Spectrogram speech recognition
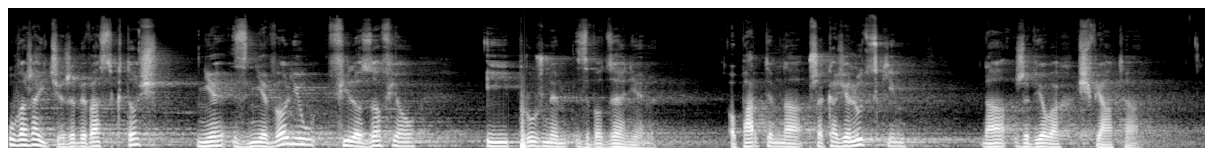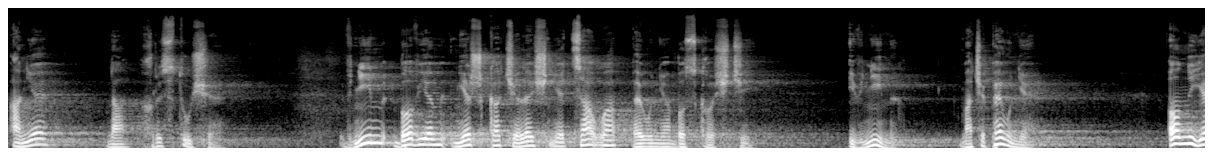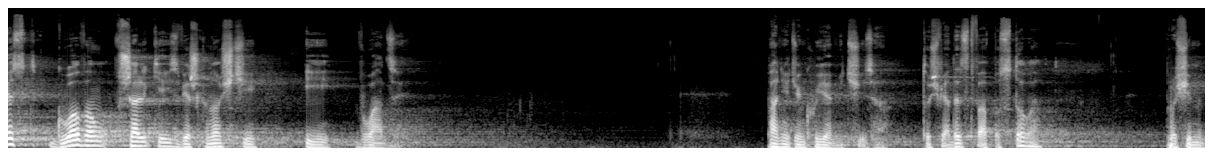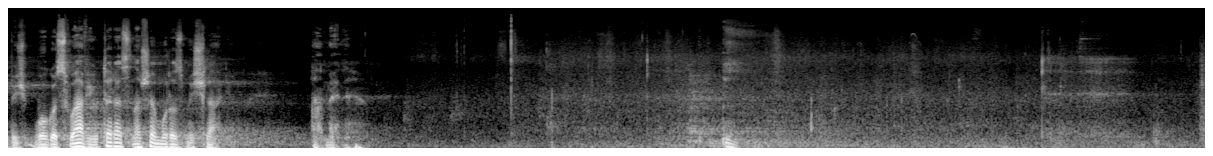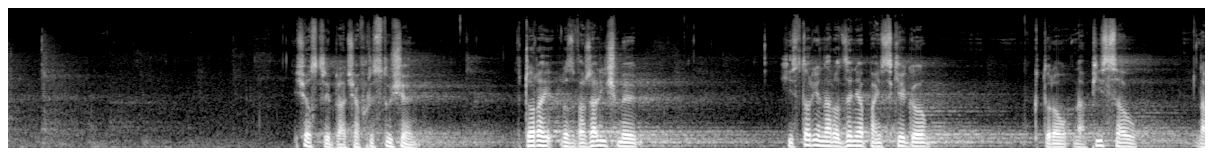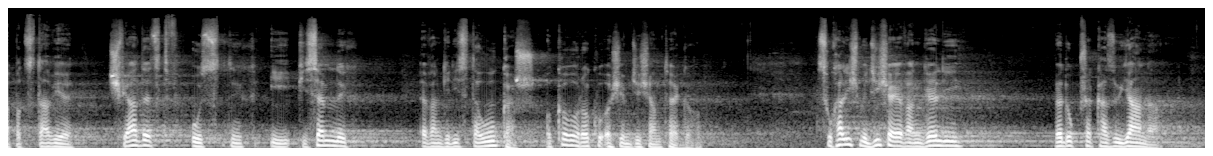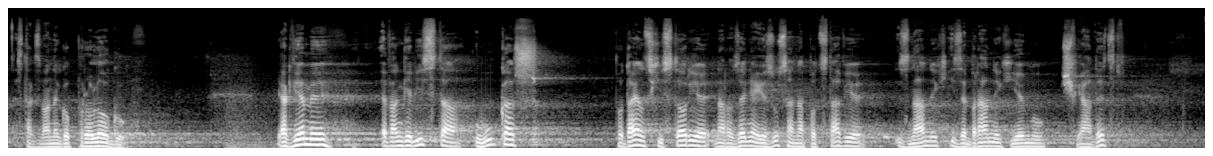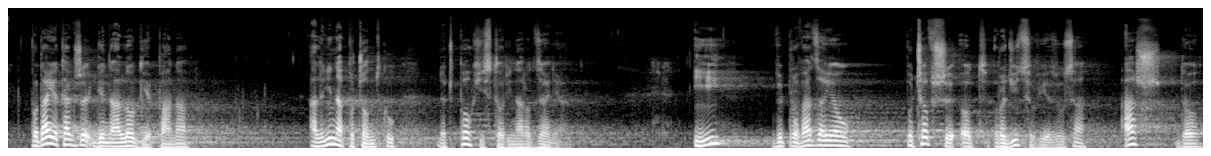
Uważajcie, żeby Was ktoś nie zniewolił filozofią i próżnym zwodzeniem, opartym na przekazie ludzkim, na żywiołach świata, a nie na Chrystusie. W nim bowiem mieszka cieleśnie cała pełnia boskości i w nim macie pełnię. On jest głową wszelkiej zwierzchności i władzy. Panie, dziękujemy Ci za to świadectwo apostoła. Prosimy, byś błogosławił teraz naszemu rozmyślaniu. Amen. Siostry, bracia w Chrystusie, wczoraj rozważaliśmy historię narodzenia Pańskiego, którą napisał na podstawie świadectw ustnych i pisemnych ewangelista Łukasz około roku 80. Słuchaliśmy dzisiaj Ewangelii według przekazu Jana z tak zwanego prologu. Jak wiemy, ewangelista Łukasz, podając historię narodzenia Jezusa na podstawie znanych i zebranych jemu świadectw, podaje także genealogię Pana, ale nie na początku, lecz po historii narodzenia. I wyprowadza ją, począwszy od rodziców Jezusa, aż do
